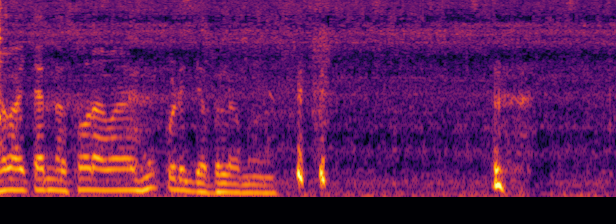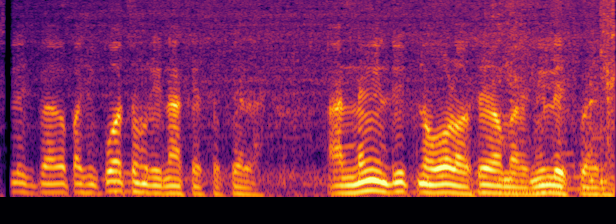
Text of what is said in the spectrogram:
આવા ચાંદના સોડા વાળા હું પડી જાય ભલા માણસ. નિલેશભાઈ પાછી કોથમરી નાખે છે પેલા આ નવીન રીતનો ઓળો છે અમારે નિલેશભાઈને.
